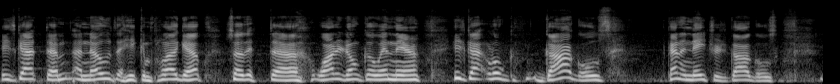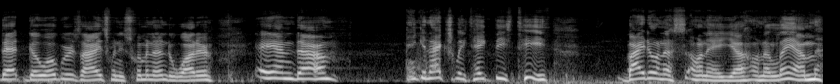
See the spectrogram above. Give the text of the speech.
He's got um, a nose that he can plug up so that uh, water don't go in there. He's got little goggles, kind of nature's goggles, that go over his eyes when he's swimming underwater. And um, he can actually take these teeth, bite on a, on a, uh, on a limb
